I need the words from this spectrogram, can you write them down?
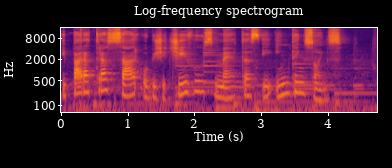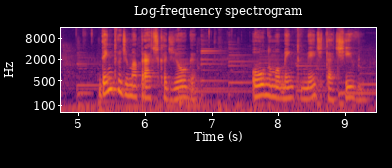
e para traçar objetivos, metas e intenções. Dentro de uma prática de yoga ou no momento meditativo,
